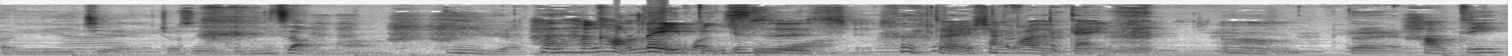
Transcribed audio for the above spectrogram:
很理解，就是里长嘛、议员、很很好类比，官就是对相关的概念。嗯，对好的。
